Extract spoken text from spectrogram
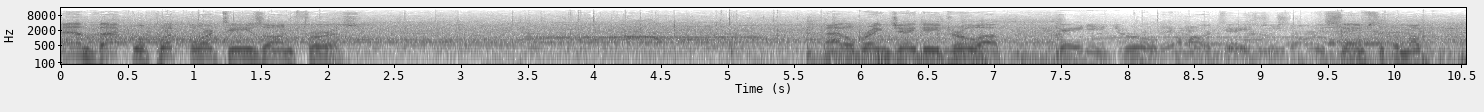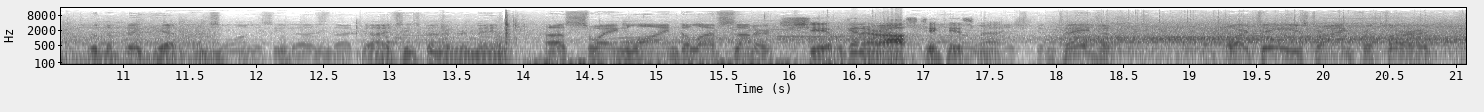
And that will put Ortiz on first. That'll bring J.D. Drew up. JD Drew. Come on, Ortiz JD. just always seems to come up with the big hit. And so long as he does that, guys, he's going to remain. A swing line to left center. Shit, we're getting our ass kicked this match. It's contagious. Ortiz trying for third.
